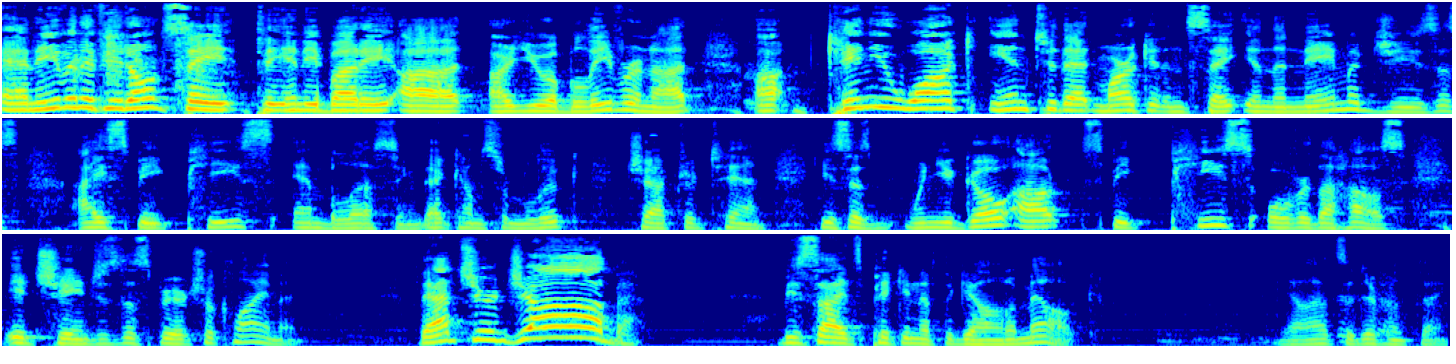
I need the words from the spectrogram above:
And even if you don't say to anybody, uh, are you a believer or not, uh, can you walk into that market and say, in the name of Jesus, I speak peace and blessing? That comes from Luke chapter 10. He says, when you go out, speak peace over the house. It changes the spiritual climate. That's your job, besides picking up the gallon of milk. Yeah, that's a different thing.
